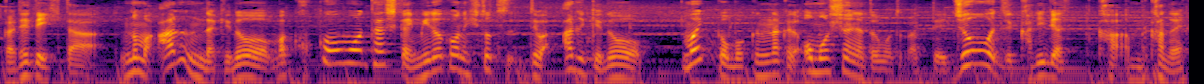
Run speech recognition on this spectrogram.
ーが出てきたのもあるんだけど、まあ、ここも確かに見どころの一つではあるけど、もう一個僕の中で面白いなと思うところがあって、ジョージ・カリラかかなね、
